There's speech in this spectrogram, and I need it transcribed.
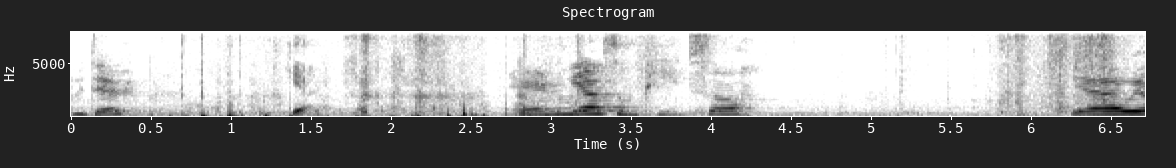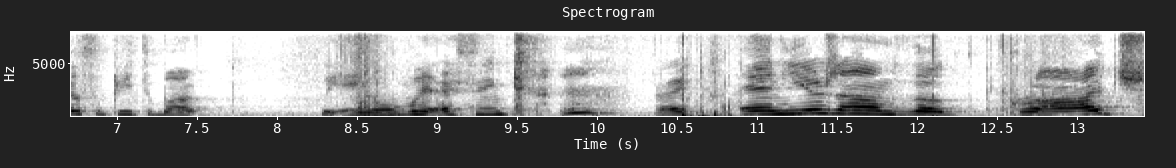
Right there. And we have some pizza. Yeah, we have some pizza, but we ate all of it, I think. right. And here's um the garage.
